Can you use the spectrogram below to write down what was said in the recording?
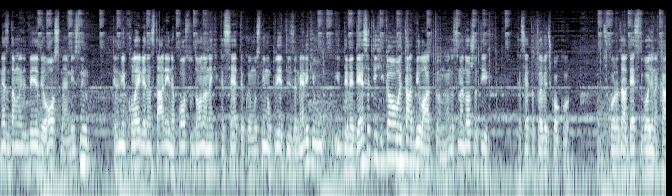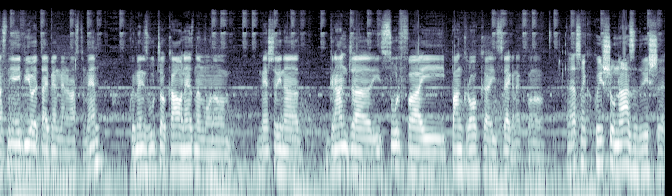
ne znam, tamo negde 2008. ja mislim, kada mi je kolega jedan stariji na poslu donao neke kasete koje mu snimao prijatelj iz Amerike u i 90-ih i kao ovo je tad bilo aktualno. Onda sam ja došao do tih kaseta, to je već koliko, skoro da, 10 godina kasnije i bio je taj band Man and Astro Man, koji meni zvučao kao, ne znam, ono, mešavina granđa i surfa i punk roka i svega nekako ono. Ja sam nekako išao unazad više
